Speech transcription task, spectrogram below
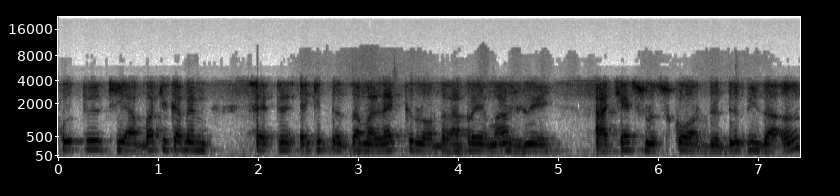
Foot qui a battu quand même cette équipe de Zamalek lors de la première match jouée à Thiès, le score de 2 buts à 1,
